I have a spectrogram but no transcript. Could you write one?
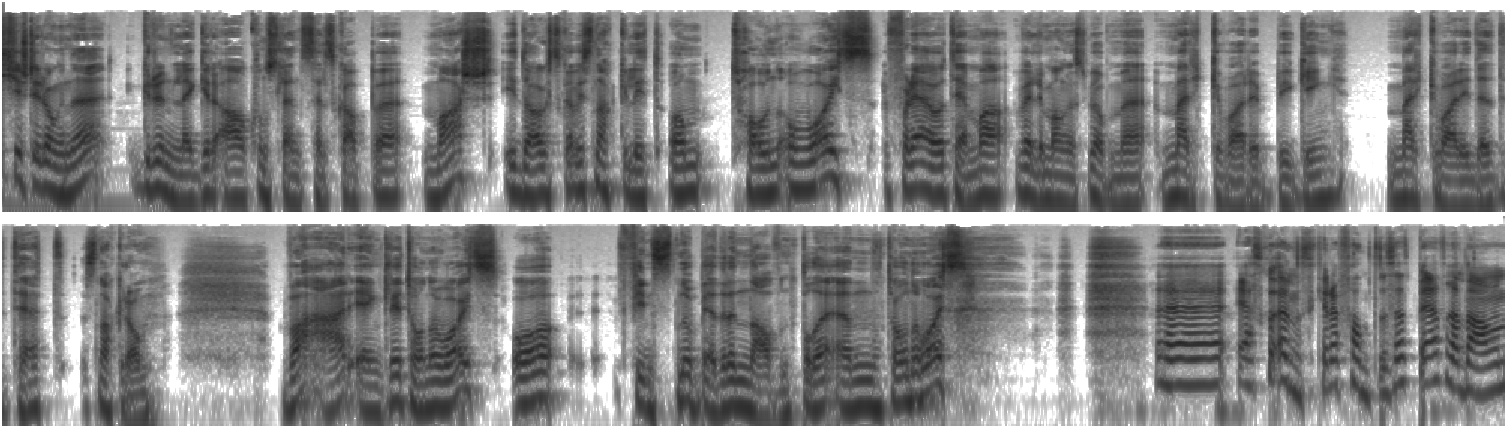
Kirsti Rogne, grunnlegger av konsulentselskapet Mars. I dag skal vi snakke litt om tone of voice, for det er jo et tema veldig mange som jobber med merkevarebygging, merkevareidentitet, snakker om. Hva er egentlig tone of voice, og fins det noe bedre navn på det enn tone of voice? Eh, jeg skulle ønske det fantes et bedre navn.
